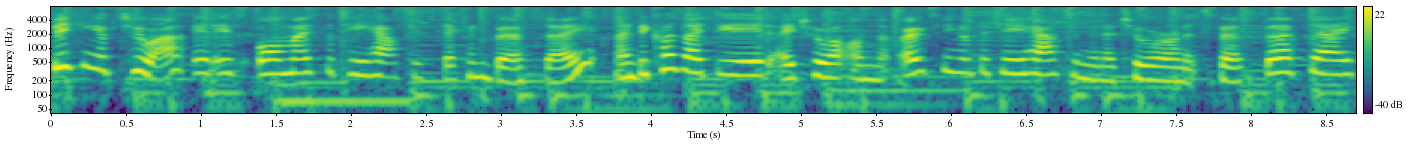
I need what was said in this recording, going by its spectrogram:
Speaking of tour, it is almost the tea house's second birthday and because I did a tour on the opening of the tea house and then a tour on its first birthday,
